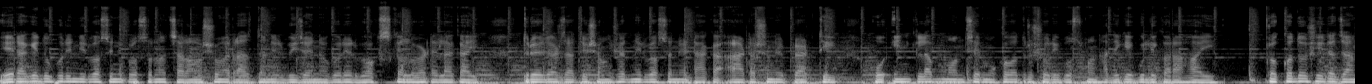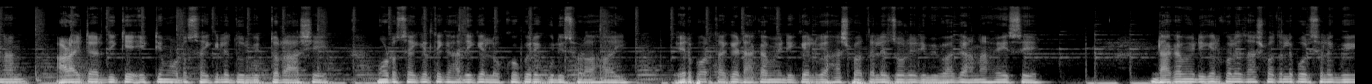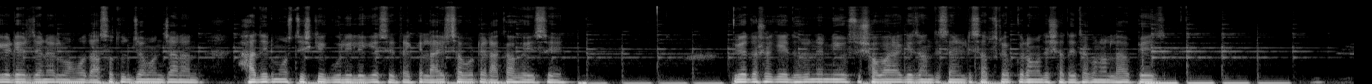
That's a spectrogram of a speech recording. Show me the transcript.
এর আগে দুপুরে নির্বাচনী প্রচারণা চালানোর সময় রাজধানীর বিজয়নগরের বক্স কালভার্ট এলাকায় ত্রয়োদশ জাতীয় সংসদ নির্বাচনে ঢাকা আট আসনের প্রার্থী ও ইনকিলাব মঞ্চের মুখপাত্র শরীফ ওসমান হাদিকে গুলি করা হয়। প্রত্যক্ষদর্শীরা জানান, আড়াইটার দিকে একটি মোটরসাইকেলে দুর্বৃত্তরা আসে। মোটরসাইকেল থেকে হাদিকে লক্ষ্য করে গুলি ছোড়া হয়। এরপর তাকে ঢাকা মেডিকেল হাসপাতালে জরুরি বিভাগে আনা হয়েছে। ঢাকা মেডিকেল কলেজ হাসপাতালে পরিচালক ব্রিগেডিয়ার জেনারেল মোহাম্মদ আসাদুজ্জামান জানান, হাদির মস্তিষ্কে গুলি লেগেছে, তাকে লাইফ সাপোর্টে রাখা হয়েছে। প্রিয় দর্শক, এই ধরনের নিউজ সবার আগে জানতে চ্যানেলটি সাবস্ক্রাইব করে আমাদের সাথে থাকুন। আল্লাহ হাফেজ।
